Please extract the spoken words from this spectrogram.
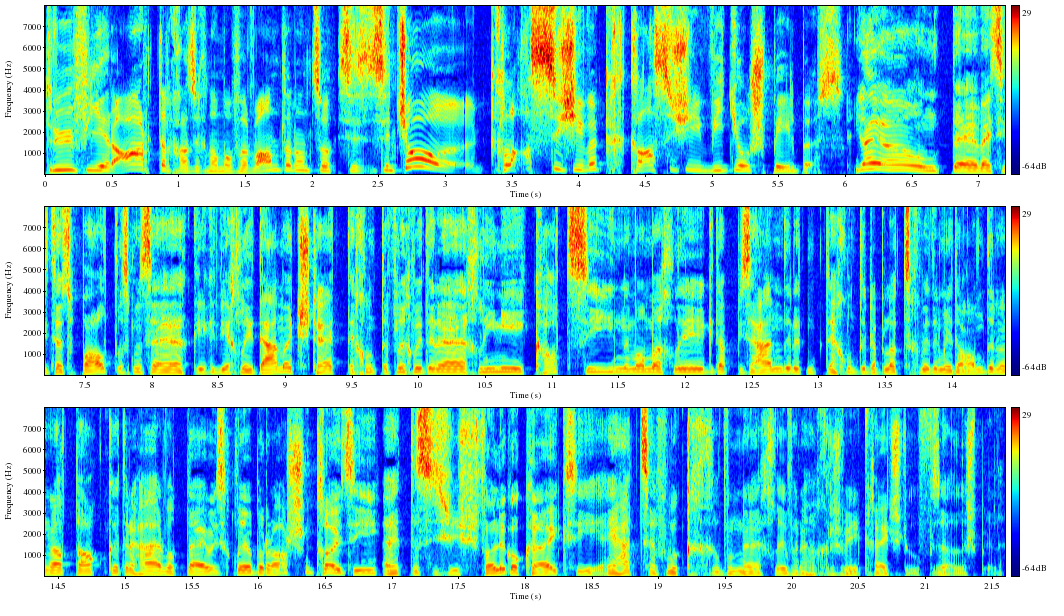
drei, vier Arten, kann sich nochmal verwandeln und so. Es sind schon klassische, wirklich klassische Videospielbösse. Ja, ja, und äh, sie dann sobald, dass man sie irgendwie ein bisschen damaged hat, dann kommt dann vielleicht wieder eine kleine Cutscene, wo man ein bisschen etwas ändert und dann kommt er dann plötzlich wieder mit anderen Attacken daher, die teilweise ein bisschen überraschend können sein. Äh, das ist, ist völlig okay gewesen. Er hat es wirklich auf eine, auf eine höhere Schwierigkeitsstufe sollen spielen.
